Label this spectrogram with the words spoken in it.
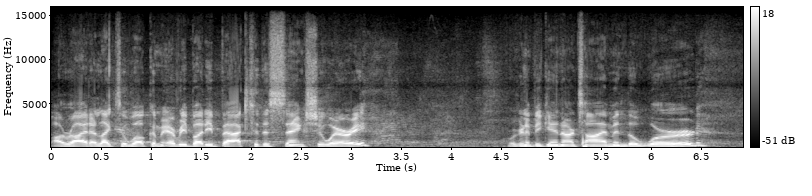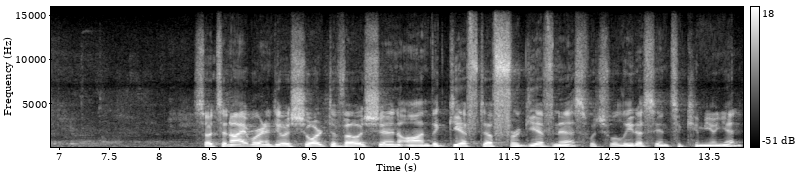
All right, I'd like to welcome everybody back to the sanctuary. We're going to begin our time in the Word. So, tonight we're going to do a short devotion on the gift of forgiveness, which will lead us into communion.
